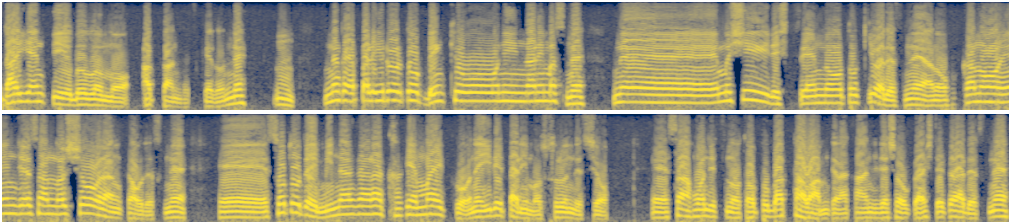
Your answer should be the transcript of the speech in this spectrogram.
大演っていう部分もあったんですけどね。うん。なんかやっぱりいろいろと勉強になりますね。ね MC で出演の時はですね、あの、他の演者さんのショーなんかをですね、えー、外で見ながら影マイクをね、入れたりもするんですよ。えー、さあ、本日のトップバッターは、みたいな感じで紹介してからですね、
